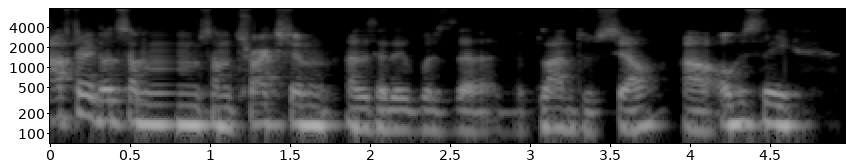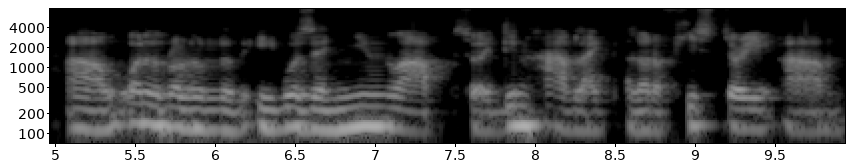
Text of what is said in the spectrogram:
after I got some some traction, as I said, it was the the plan to sell. Uh, obviously, uh, one of the problems was it was a new app, so it didn't have like a lot of history. Um,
